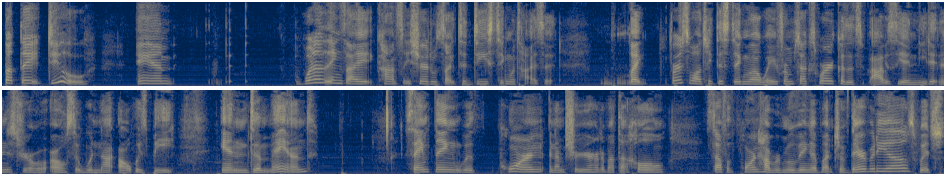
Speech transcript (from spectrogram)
but they do, and one of the things I constantly shared was like to destigmatize it. Like, first of all, take the stigma away from sex work because it's obviously a needed industry, or else it would not always be in demand. Same thing with porn, and I'm sure you heard about that whole stuff with Pornhub removing a bunch of their videos, which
